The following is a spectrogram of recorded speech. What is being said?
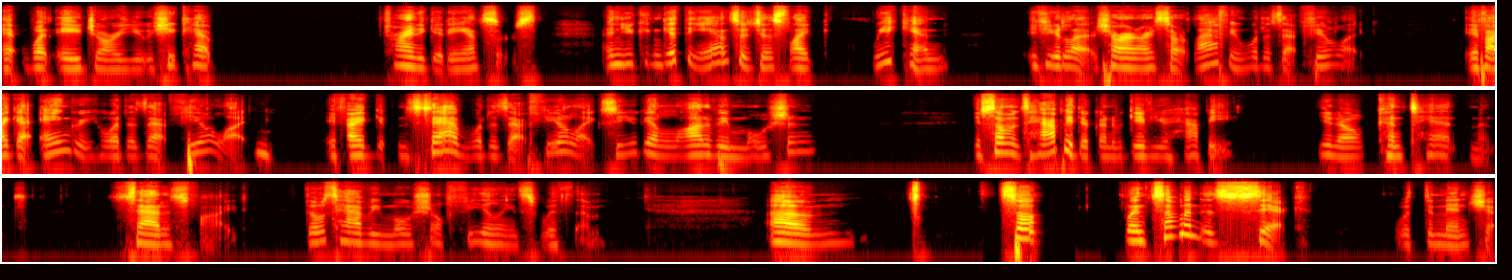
At what age are you?" She kept trying to get answers. And you can get the answer just like we can. If you let Char and I start laughing, what does that feel like? If I get angry, what does that feel like? Hmm. If I get sad, what does that feel like? So you get a lot of emotion. If someone's happy, they're going to give you happy, you know, contentment, satisfied. Those have emotional feelings with them. Um, so when someone is sick with dementia,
